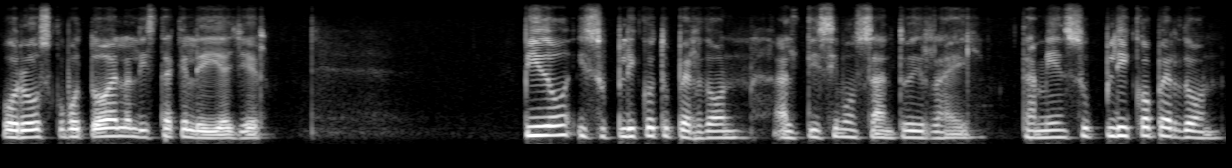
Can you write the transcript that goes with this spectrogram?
horóscopo, toda la lista que leí ayer. Pido y suplico tu perdón, Altísimo Santo de Israel. También suplico perdón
